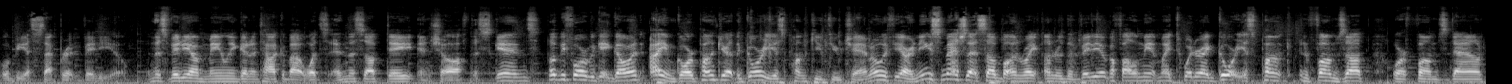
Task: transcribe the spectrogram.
will be a separate video. In this video, I'm mainly going to talk about what's in this update and show off the skins. But before we get going, I am Gorepunk here at the Goriest Punk YouTube channel. If you are new, smash that sub button right under the video. Go follow me at my Twitter at Goriest Punk and thumbs up or thumbs down.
